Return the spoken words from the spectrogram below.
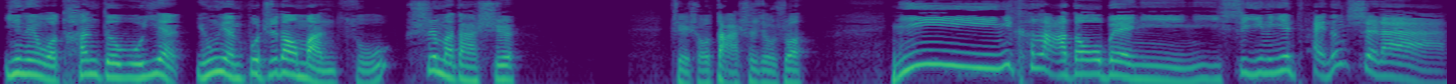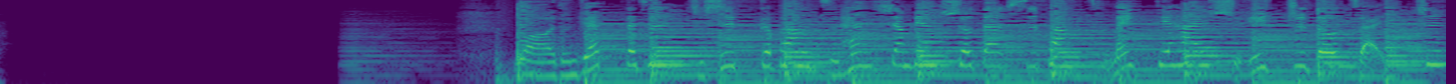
因为我贪得无厌，永远不知道满足，是吗，大师？这时候大师就说：“你你可拉倒呗，你你是因为你太能吃了。”我总觉得自己是个胖子，很想变瘦但是胖子，每天还是一直都在吃，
